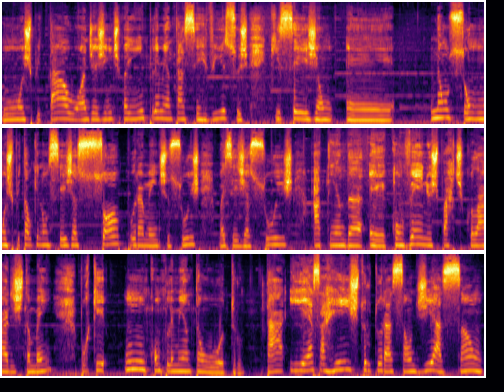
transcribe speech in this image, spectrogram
um hospital onde a gente vai implementar serviços que sejam é, não sou um hospital que não seja só puramente SUS, mas seja SUS, atenda é, convênios particulares também, porque um complementa o outro. Tá? E essa reestruturação de ação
